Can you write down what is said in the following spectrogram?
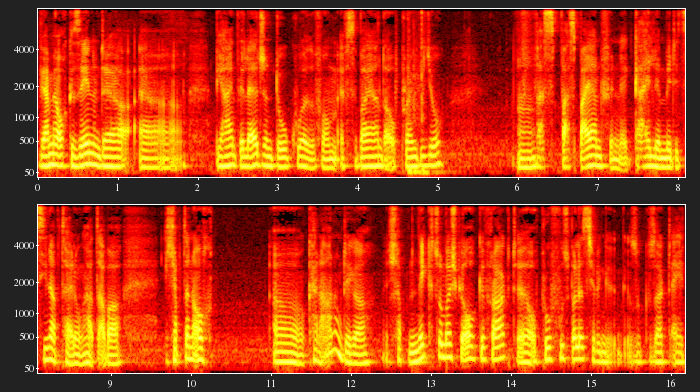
Wir haben ja auch gesehen in der äh, Behind the Legend Doku, also vom FC Bayern, da auf Prime Video, mhm. was, was Bayern für eine geile Medizinabteilung hat, aber ich habe dann auch äh, keine Ahnung, Digga. Ich habe Nick zum Beispiel auch gefragt, der auch Profußball ist. Ich habe ihm so gesagt, ey,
